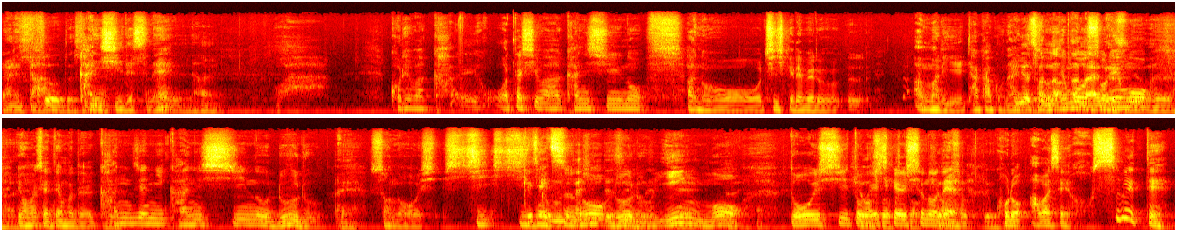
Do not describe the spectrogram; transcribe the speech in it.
られたそうですね。漢詩ですね。えーはい。これはか私は漢詩のあの知識レベルあんまり高くないですでもそれも読ませてもらって完全に漢詩のルール、ええそのしし詩結構絶のルール、ね韻も動詞と表則と HK 詞のねこれを合わせ全て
